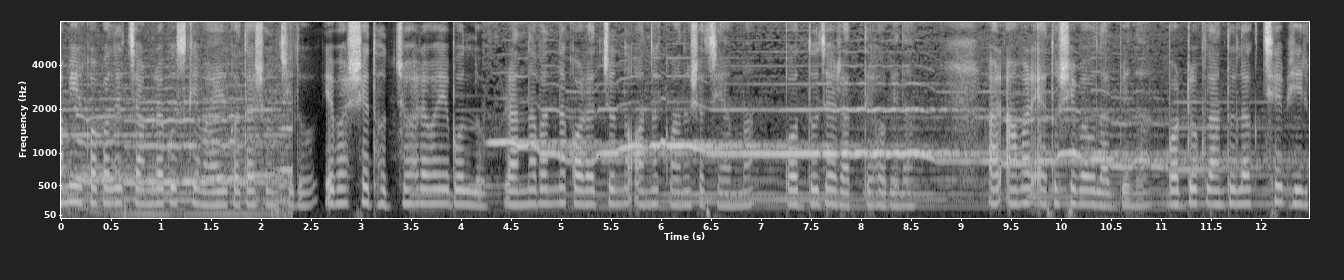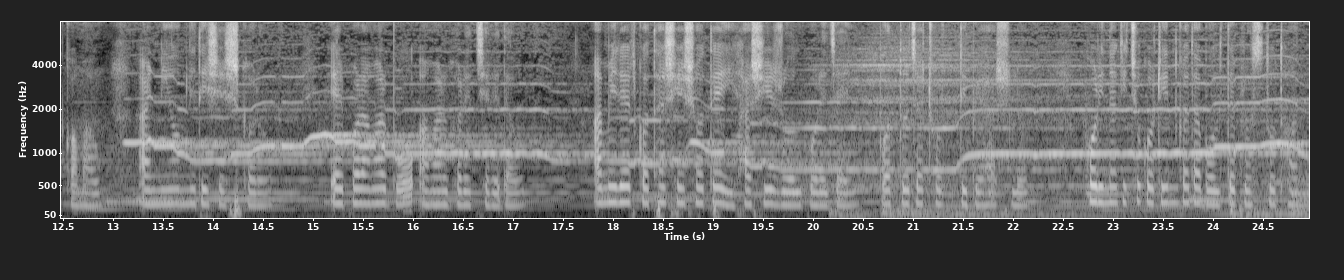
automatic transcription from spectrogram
আমির কপালের চামড়া কুচকে মায়ের কথা শুনছিল, এবার সে ধৈর্য হারা হয়ে বলল, রান্নাবান্না করার জন্য অনেক মানুষ আছে আম্মা, পদ্মজা রাখতে হবে না। আর আমার এত সেবাও লাগবে না। বড্ড ক্লান্ত লাগছে, ভিড় কমাও, আর নিয়ম নীতি শেষ করো। এরপর আমার বউ আমার ঘরে ছেড়ে দাও। আমিরের কথা শেষ হতেই হাসির রোল পড়ে যায়। পদ্মজা ঠোঁট টিপে হাসলো। হরিণা কিছু কঠিন কথা বলতে প্রস্তুত হন।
